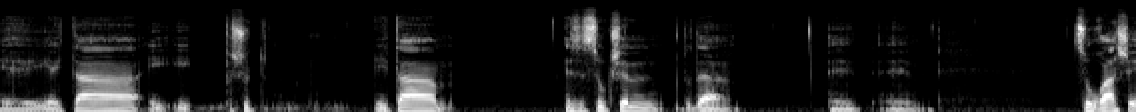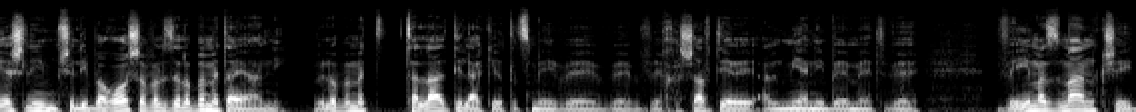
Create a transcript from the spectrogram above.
אה, היא הייתה, היא, היא פשוט, היא הייתה איזה סוג של, אתה יודע, אה, צורה שיש לי, שלי בראש, אבל זה לא באמת היה אני. ולא באמת צללתי להכיר את עצמי, ו- ו- וחשבתי על מי אני באמת. ו- ועם הזמן, כשהת-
